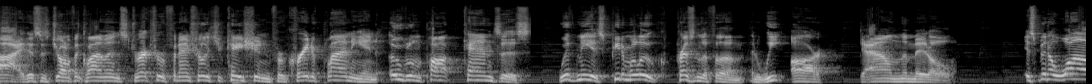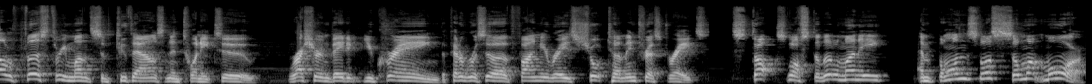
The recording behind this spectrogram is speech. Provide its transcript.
Hi, this is Jonathan Clements, Director of Financial Education for Creative Planning in Overland Park, Kansas. With me is Peter Mallouk, President of the firm, and we are down the middle. It's been a wild first three months of 2022. Russia invaded Ukraine, the Federal Reserve finally raised short term interest rates, stocks lost a little money, and bonds lost somewhat more.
